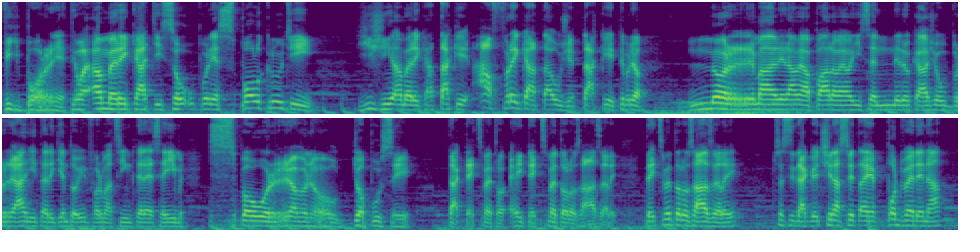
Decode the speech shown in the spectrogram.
Výborně, tyhle Amerikáti jsou úplně spolknutí. Jižní Amerika taky, Afrika ta už je taky, ty bro. Normálně, dámy a pánové, oni se nedokážou bránit tady těmto informacím, které se jim cpou rovnou do pusy. Tak teď jsme to, hej, teď jsme to rozházeli. Teď jsme to rozházeli. Přesně tak, většina světa je podvedena.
